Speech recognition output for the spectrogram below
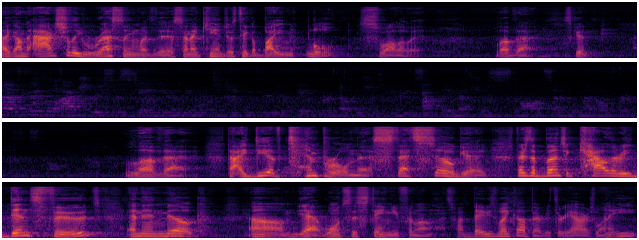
Like I'm actually wrestling with this, and I can't just take a bite and swallow it. Love that. It's good. Love that. The idea of temporalness, that's so good. There's a bunch of calorie dense foods, and then milk, um, yeah, won't sustain you for long. That's why babies wake up every three hours, want to eat.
